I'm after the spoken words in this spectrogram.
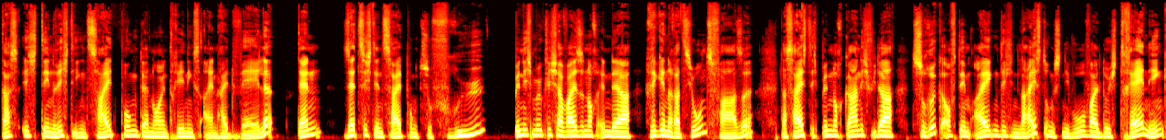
dass ich den richtigen Zeitpunkt der neuen Trainingseinheit wähle, denn setze ich den Zeitpunkt zu früh, bin ich möglicherweise noch in der Regenerationsphase. Das heißt, ich bin noch gar nicht wieder zurück auf dem eigentlichen Leistungsniveau, weil durch Training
